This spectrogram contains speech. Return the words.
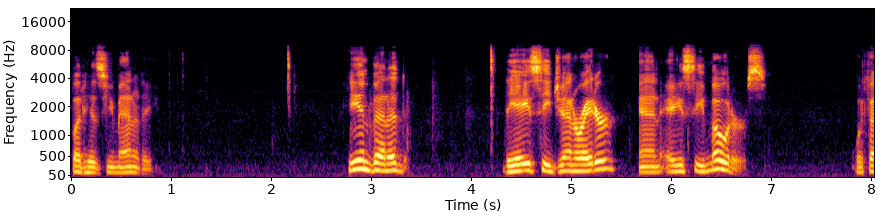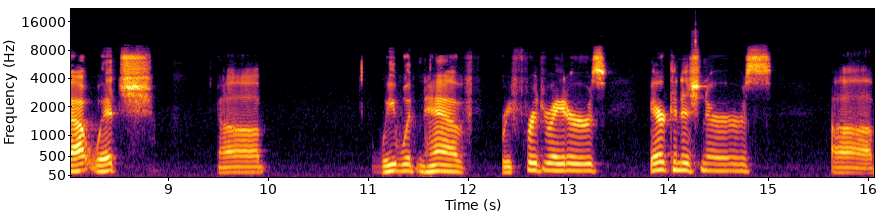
but his humanity. He invented the AC generator and AC motors, without which uh, we wouldn't have refrigerators, air conditioners, uh,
